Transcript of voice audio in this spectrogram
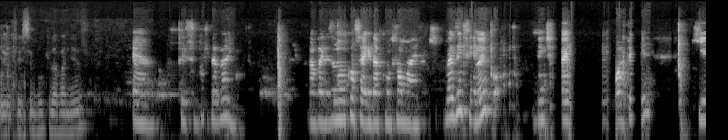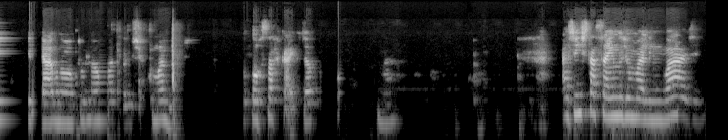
O Facebook da Vanessa. É, Facebook da Vanessa. A Vanessa não consegue dar control mais aqui. Mas enfim, não importa. A gente vai. Importa aqui que Thiago não altura não Matheus como amigos. Doutor Sarcaico, já. Né? a gente está saindo de uma linguagem,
